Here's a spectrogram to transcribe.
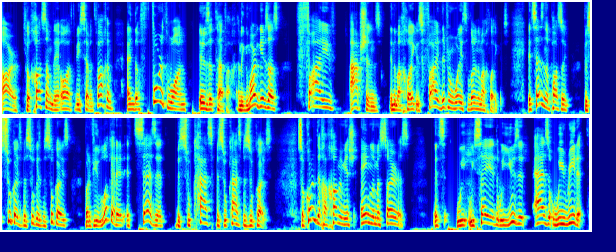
are kilchasam, they all have to be seven tefachim, and the fourth one is a tefach. And the Gemara gives us five options in the machlokes, five different ways to learn the machlokes. It says in the pasuk, besukais, besukais, besukais. But if you look at it, it says it besukas, besukas, besukais. So according to Chachamim, yesh aim lemasiris. It's we, we say it, we use it as we read it.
